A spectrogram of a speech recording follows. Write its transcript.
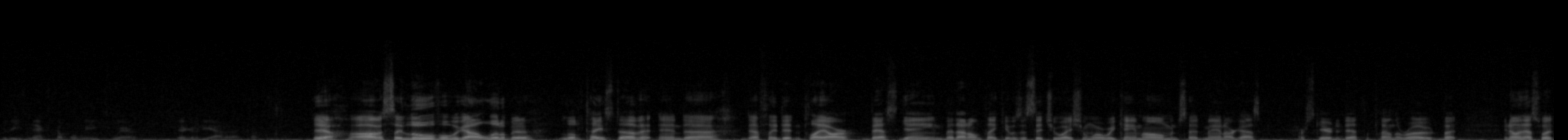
for these next couple of weeks where they're going to be out of that comfort zone? Yeah, obviously Louisville, we got a little bit, little taste of it, and uh, definitely didn't play our best game. But I don't think it was a situation where we came home and said, "Man, our guys are scared to death to play on the road." But you know, and that's what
